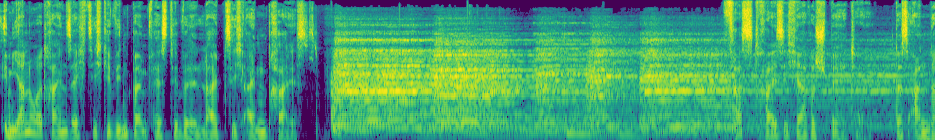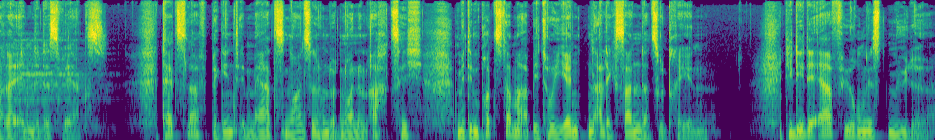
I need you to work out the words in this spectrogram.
Im Januar 63 gewinnt beim Festival in Leipzig einen Preis. Fast 30 Jahre später, das andere Ende des Werks. Tetzlaff beginnt im März 1989 mit dem Potsdamer Abiturienten Alexander zu drehen. Die DDR-Führung ist müde.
